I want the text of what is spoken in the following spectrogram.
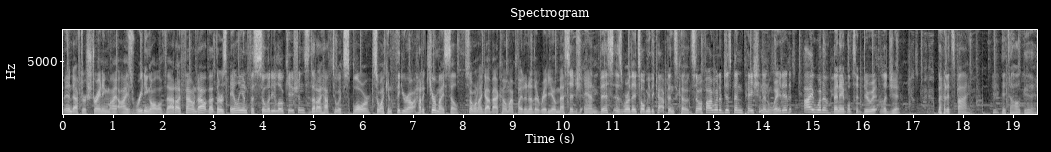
And after straining my eyes reading all of that, I found out that there's alien facility locations that I have to explore so I can figure out how to cure myself. So when I got back home, I played another radio message, and this is where they told me the captain's code. So if I would have just been patient and waited, I would have been able to do it legit. But it's fine. It's all good.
